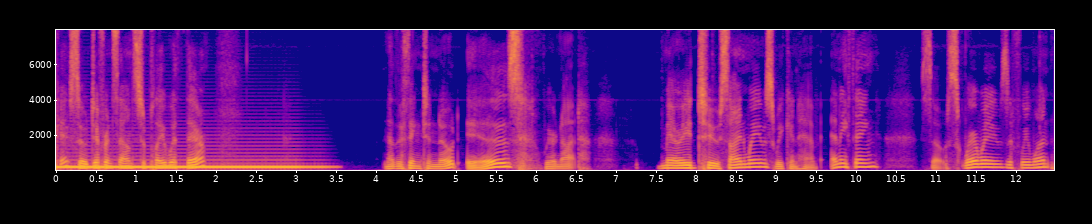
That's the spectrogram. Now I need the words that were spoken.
okay, so different sounds to play with there. Another thing to note is we're not married to sine waves. We can have anything. So square waves if we want.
